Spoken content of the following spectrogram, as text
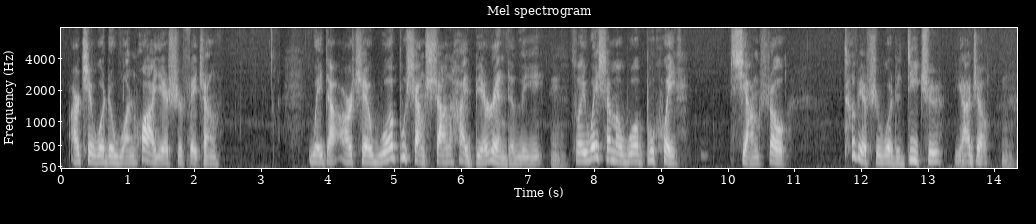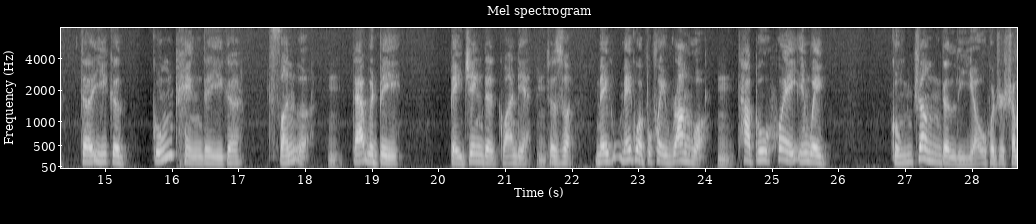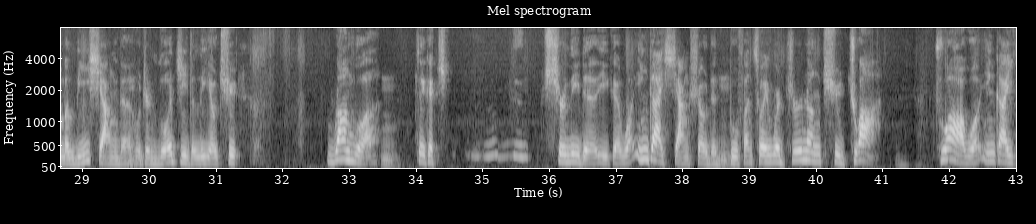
而且我的文化也是非常伟大，而且我不想伤害别人的利益。嗯，所以为什么我不会享受，特别是我的地区亚洲，嗯，的一个公平的一个份额？嗯，That would be 北京的观点，嗯。就是说美美国不会让我，嗯。他不会因为公正的理由或者什么理想的、或者逻辑的理由去让我，嗯。这个呃势力的一个我应该享受的部分，所以我只能去抓抓我应该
